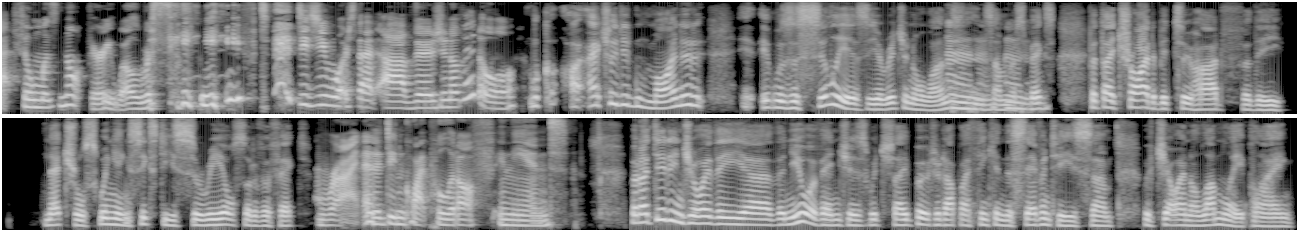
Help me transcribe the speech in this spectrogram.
that film was not very well received. Did you watch that uh, version of it, or look? I actually didn't mind it. It, it was as silly as the original ones mm, in some mm. respects, but they tried a bit too hard for the natural swinging 60s surreal sort of effect. Right, and it didn't quite pull it off in the end. But I did enjoy the uh, the new Avengers, which they booted up, I think, in the seventies, um, with Joanna Lumley playing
